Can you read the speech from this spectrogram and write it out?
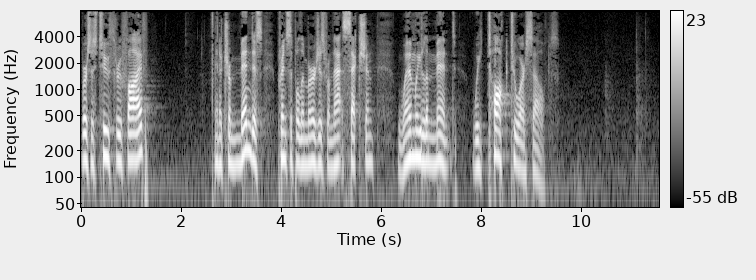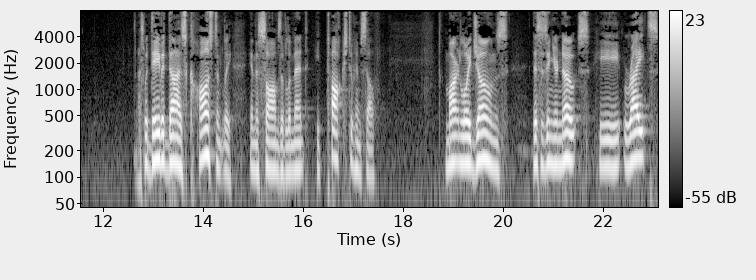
verses 2 through 5. And a tremendous principle emerges from that section. When we lament, we talk to ourselves. That's what David does constantly in the Psalms of Lament. He talks to himself. Martyn Lloyd-Jones, this is in your notes, he writes,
